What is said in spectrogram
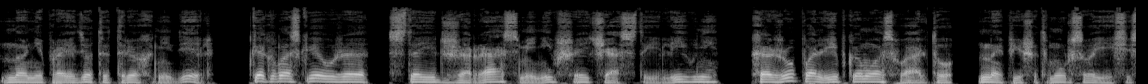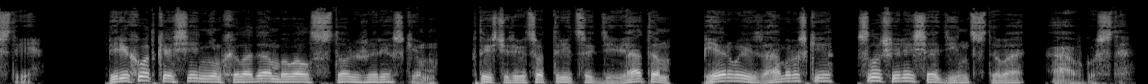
Но не пройдет и трех недель, как в Москве уже стоит жара, сменившая частые ливни. Хожу по липкому асфальту, напишет Мур своей сестре. Переход к осенним холодам бывал столь же резким. В 1939-м первые заморозки случились 11 августа.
